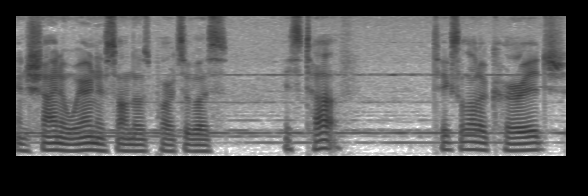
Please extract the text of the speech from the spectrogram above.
and shine awareness on those parts of us, it's tough. It takes a lot of courage,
